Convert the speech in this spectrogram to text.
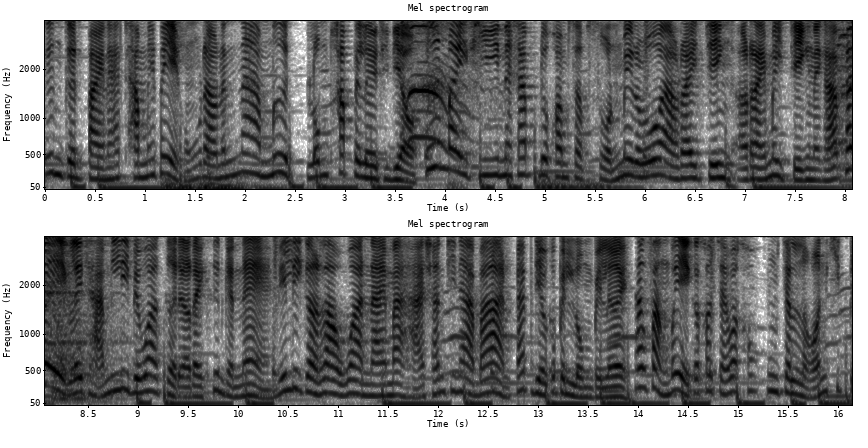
อึ้งเกินไปนะทำให้พระเอกของเรานั้นหน้ามืดล้มพับไปเลยทีเดียวตื่นมาอีกทีนะครับด้วยความสับสนไม่รู้ว่าอะไรจริงอะไรไม่จริงนะครับพระเอกเลยถามลิลลี่ไปว่าเกิดอะไรขึ้นกันแน่ลิลลี่ก็เล่าว่านายมาหาฉันที่หน้าบ้านแป๊บเดียวก็เป็นลมไปเลยทางฝั่งพระเอกก็เข้าใจว่าเขาคงจะหลอนคิดไป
